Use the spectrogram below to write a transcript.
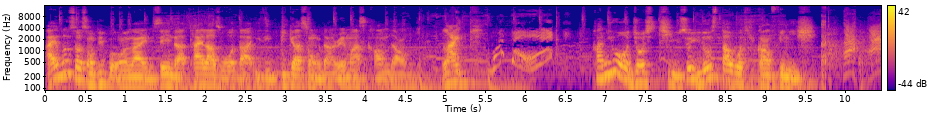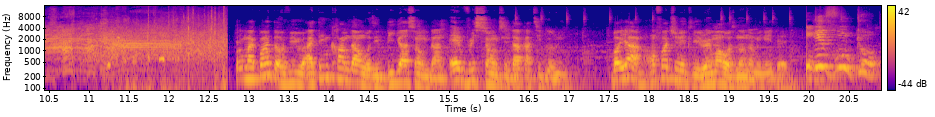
I even saw some people online saying that Tyla's Water is a bigger song than Rema's Calm Down. Like, What the heck? Can you all just chill so you don't start what you can't finish? From my point of view, I think Calm Down was a bigger song than every songs in that category. But yeah, unfortunately, Rema was not nominated. Even though,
